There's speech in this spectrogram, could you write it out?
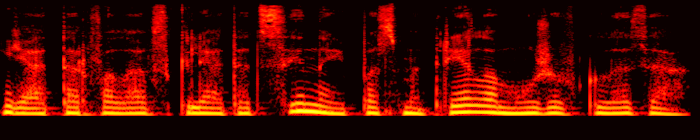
Я оторвала взгляд от сына и посмотрела мужу в глаза.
